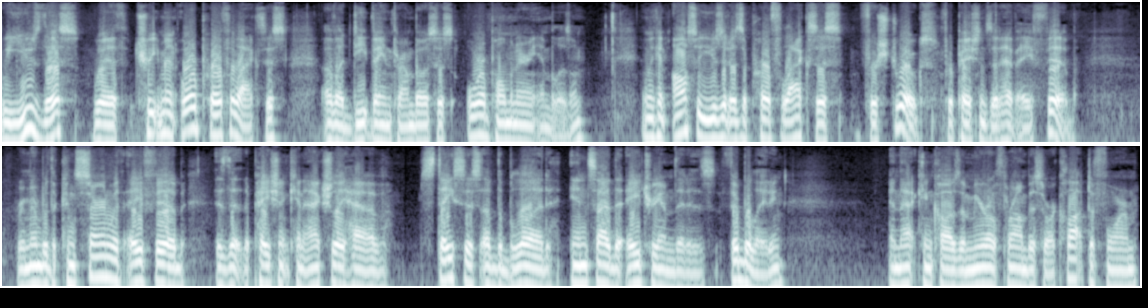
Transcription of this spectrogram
We use this with treatment or prophylaxis of a deep vein thrombosis or a pulmonary embolism and we can also use it as a prophylaxis for strokes for patients that have AFib. Remember, the concern with AFib is that the patient can actually have stasis of the blood inside the atrium that is fibrillating, and that can cause a mural thrombus or a clot to form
